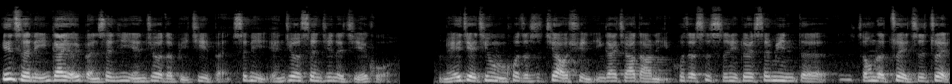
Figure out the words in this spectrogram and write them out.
因此，你应该有一本圣经研究的笔记本，是你研究圣经的结果。每一节经文或者是教训，应该教导你，或者是使你对生命的中的罪之罪，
